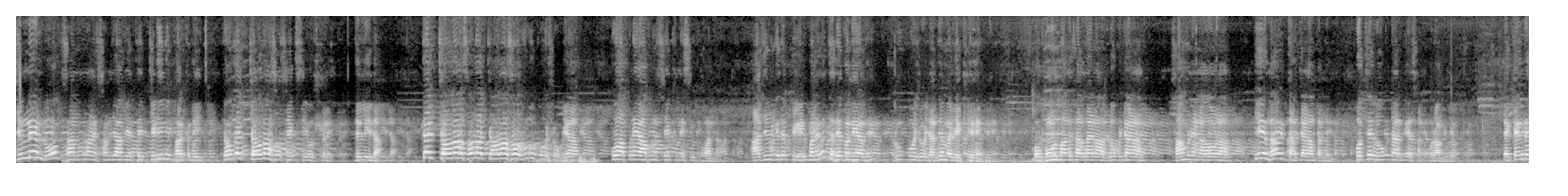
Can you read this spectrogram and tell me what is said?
ਜਿੰਨੇ ਲੋਕ ਸਨ, ਉਹਨਾਂ ਨੇ ਸਮਝਿਆ ਵੀ ਇੱਥੇ ਚਿੜੀ ਨਹੀਂ ਫਰਕਦੀ, ਕਿਉਂਕਿ 1400 ਸਿੱਖ ਸੀ ਉਸ ਵੇਲੇ ਦਿੱਲੀ ਦਾ। ਤੇ 1400 ਦਾ 1400 ਰੂਹ ਪੋਸ਼ ਹੋ ਗਿਆ, ਉਹ ਆਪਣੇ ਆਪ ਨੂੰ ਸਿੱਖ ਨਹੀਂ ਸੀ ਖਵਾਉਂਦਾ। ਅੱਜ ਵੀ ਕਿਤੇ ਭੀੜ ਬਣੇ ਨਾ ਜਥੇ ਬੰਦਿਆਂ ਦੇ, ਰੂਹ ਪੋਸ਼ ਹੋ ਜਾਂਦੇ ਮੈਂ ਵੇਖੇ ਨੇ। ਉਹ ਫੋਨ ਬੰਦ ਕਰ ਲੈਣਾ, ਲੁਕ ਜਾਣਾ, ਸਾਹਮਣੇ ਨਾ ਆਉਣਾ। ਇਹ ਹੁੰਦਾ ਵੀ ਡਰ ਜਾਣਾ ਬੰਦੇ ਨੂੰ ਉੱਥੇ ਲੋਕ ਡਰ ਕੇ ਸਨ ਔਰੰਗਜ਼ੇਬ ਤੇ ਕਹਿੰਦੇ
